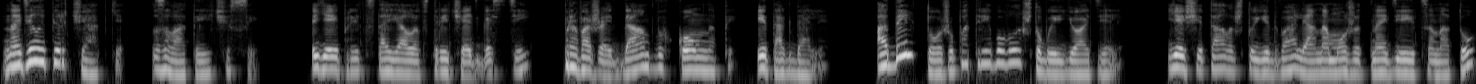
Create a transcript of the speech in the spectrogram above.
надела перчатки, золотые часы. Ей предстояло встречать гостей, провожать дам в их комнаты и так далее. Адель тоже потребовала, чтобы ее одели. Я считала, что едва ли она может надеяться на то,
